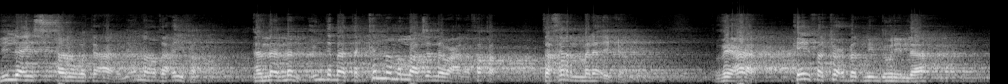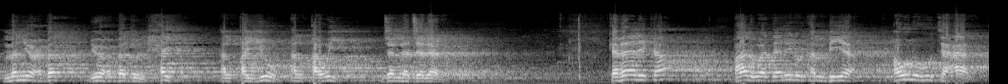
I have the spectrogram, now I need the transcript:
لله سبحانه وتعالى لأنها ضعيفة. أمام من؟ عندما تكلم الله جل وعلا فقط تخر الملائكة. ضعاف. كيف تعبد من دون الله؟ من يعبد؟ يعبد الحي القيوم القوي جل جلاله. كذلك قال ودليل الأنبياء قوله تعالى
